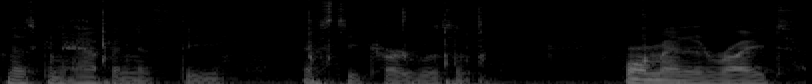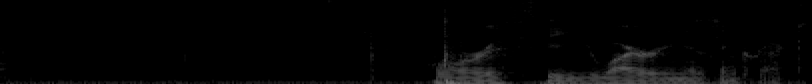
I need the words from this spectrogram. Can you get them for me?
And this can happen if the SD card wasn't formatted right or if the wiring is incorrect.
